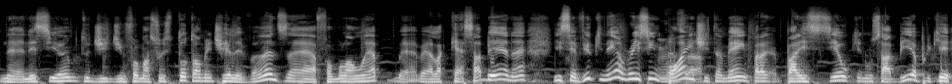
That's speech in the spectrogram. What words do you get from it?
né, nesse âmbito de, de, informações totalmente relevantes, é, a Fórmula 1 é, é, ela quer saber, né? E você viu que nem a Racing Point Exato. também pra, pareceu que não sabia, porque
